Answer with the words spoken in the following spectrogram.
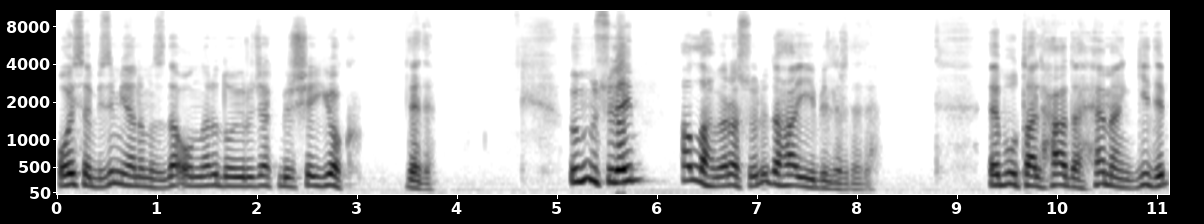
Oysa bizim yanımızda onları doyuracak bir şey yok dedi. Ümmü Süleym, Allah ve Resulü daha iyi bilir dedi. Ebu Talha da hemen gidip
